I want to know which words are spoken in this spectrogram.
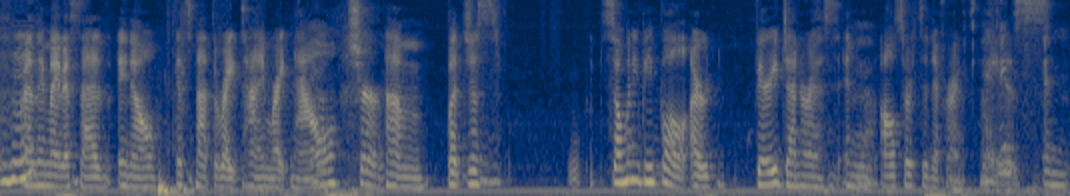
or they might have said, you know, it's not the right time right now. sure. Um, but just so many people are very generous in all sorts of different I think, ways. and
